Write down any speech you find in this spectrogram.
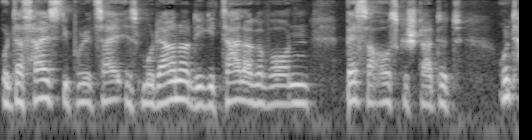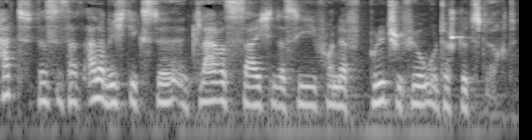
Und das heißt, die Polizei ist moderner, digitaler geworden, besser ausgestattet und hat, das ist das Allerwichtigste, ein klares Zeichen, dass sie von der politischen Führung unterstützt wird.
